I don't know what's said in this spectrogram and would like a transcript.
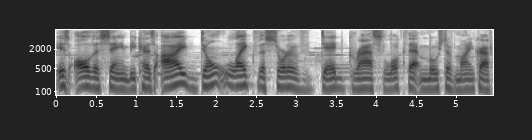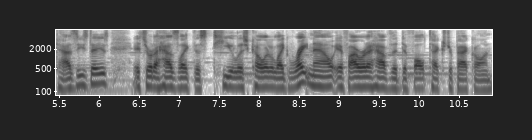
is all the same because I don't like the sort of dead grass look that most of Minecraft has these days. It sort of has like this tealish color. Like right now, if I were to have the default texture pack on,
